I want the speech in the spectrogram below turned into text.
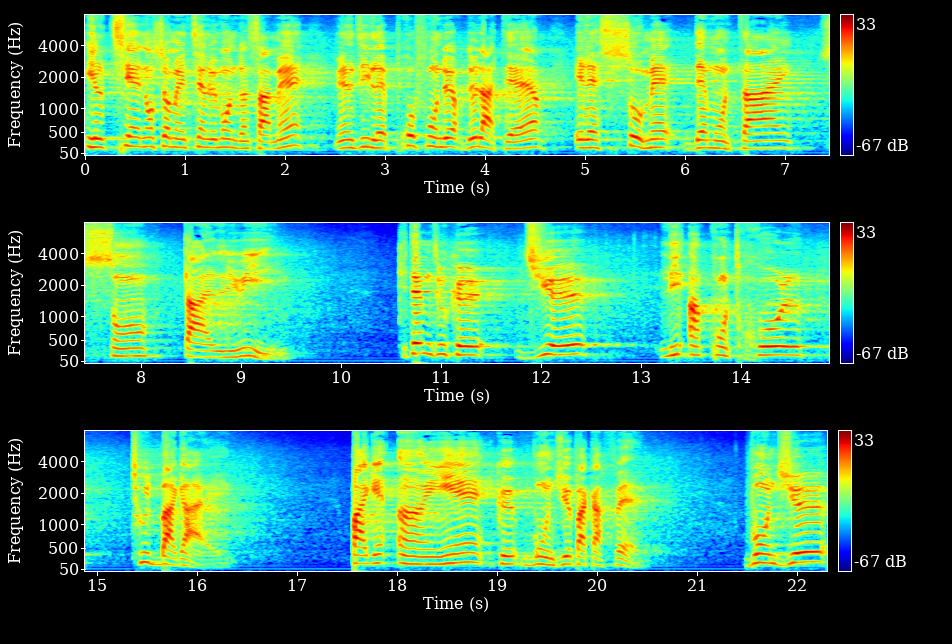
il tient, non seulement il tient le monde dans sa main, mais il dit les profondeurs de la terre et les sommets des montagnes sont à lui. Qui t'aime que Dieu lui en contrôle toute bagaille. Pas rien que bon Dieu pas qu'à faire bon Dieu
